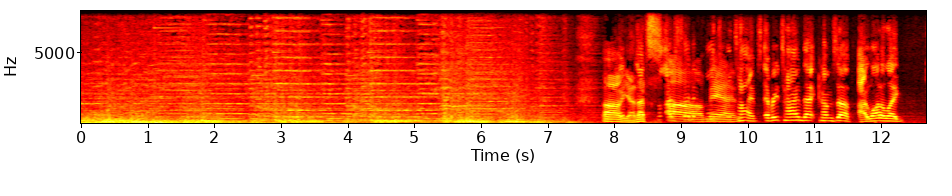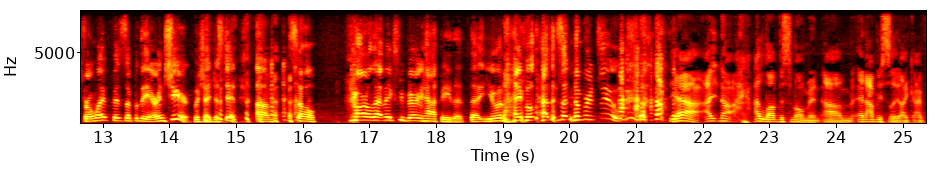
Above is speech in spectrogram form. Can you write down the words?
Oh yeah, that's I've said Aw, it multiple man. times. Every time that comes up, I want to like throw my fists up in the air and cheer, which I just did. um, so, Carl, that makes me very happy that, that you and I both had this at number two. yeah. I no, I love this moment. Um, and obviously, like I've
